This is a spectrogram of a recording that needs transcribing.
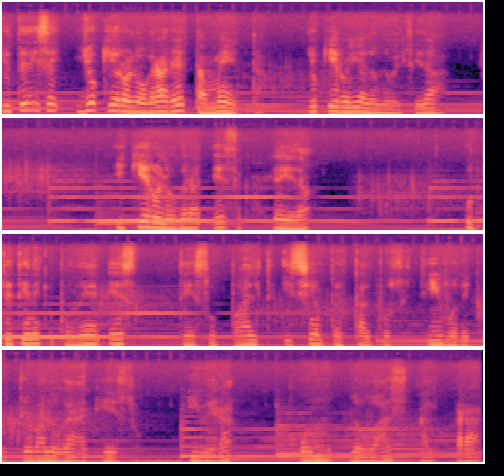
Si usted dice, yo quiero lograr esta meta, yo quiero ir a la universidad y quiero lograr esa carrera, usted tiene que poner es de su parte y siempre estar positivo de que usted va a lograr eso y verá cómo lo vas a lograr.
